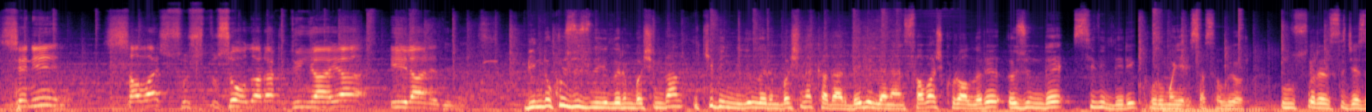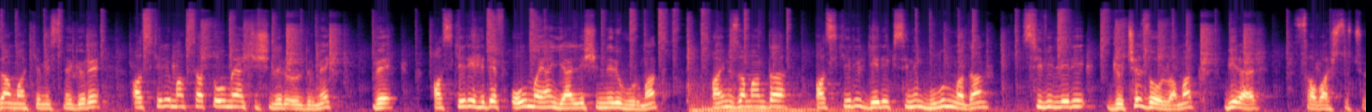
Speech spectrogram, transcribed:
seni savaş suçlusu olarak dünyaya ilan edeceğiz. 1900'lü yılların başından 2000'li yılların başına kadar belirlenen savaş kuralları özünde sivilleri korumayı esas alıyor. Uluslararası Ceza Mahkemesi'ne göre askeri maksatlı olmayan kişileri öldürmek ve askeri hedef olmayan yerleşimleri vurmak, aynı zamanda askeri gereksinim bulunmadan sivilleri göçe zorlamak birer savaş suçu.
